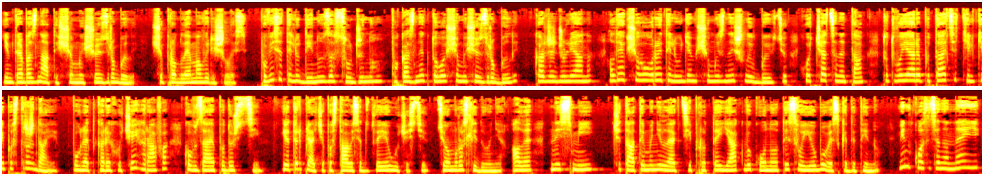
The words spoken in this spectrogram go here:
Їм треба знати, що ми щось зробили, що проблема вирішилась. Повісити людину засудженого, показник того, що ми щось зробили, каже Джуліана. Але якщо говорити людям, що ми знайшли вбивцю, хоча це не так, то твоя репутація тільки постраждає. Погляд карих очей графа ковзає по дошці. Я терпляче поставився до твоєї участі в цьому розслідуванні, але не смій читати мені лекції про те, як виконувати свої обов'язки дитину. Він коситься на неї,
